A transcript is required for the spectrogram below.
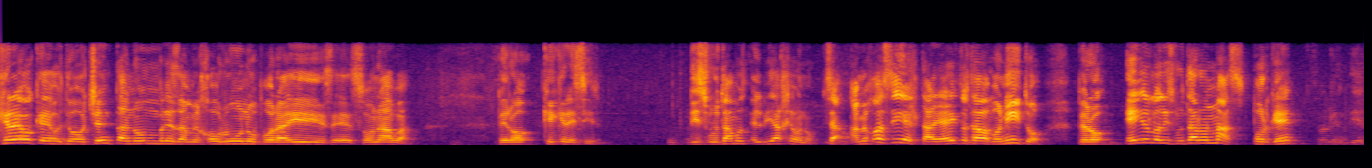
Creo que de 80 nombres, a mejor uno por ahí se sonaba. Pero, ¿qué quiere decir? ¿Disfrutamos el viaje o no? O sea, a lo mejor sí, el trayecto estaba bonito, pero ellos lo disfrutaron más. ¿Por qué? Porque.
